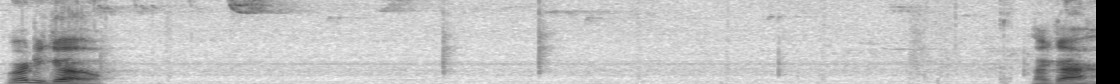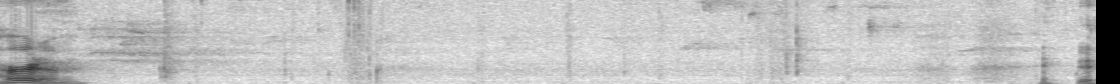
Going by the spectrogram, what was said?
Where'd he go? Like I heard him.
